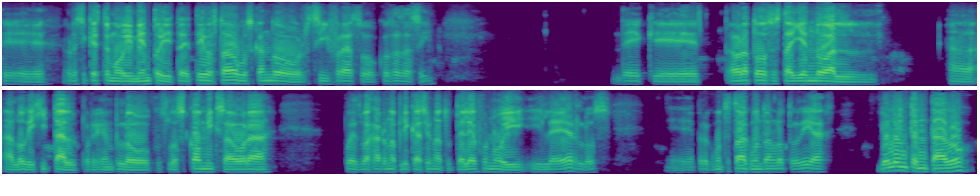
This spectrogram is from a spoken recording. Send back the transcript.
Eh, ahora sí que este movimiento, y te, digo, estaba buscando cifras o cosas así, de que ahora todo se está yendo al, a, lo digital, por ejemplo, pues los cómics ahora puedes bajar una aplicación a tu teléfono y, leerlos. Eh, pero como te estaba comentando el otro día, yo lo he intentado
